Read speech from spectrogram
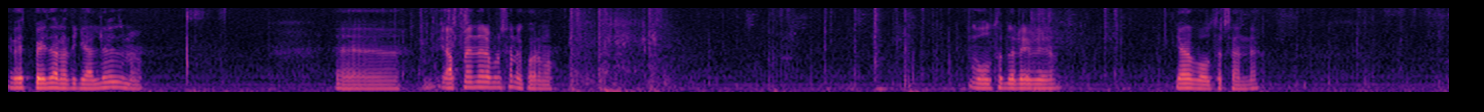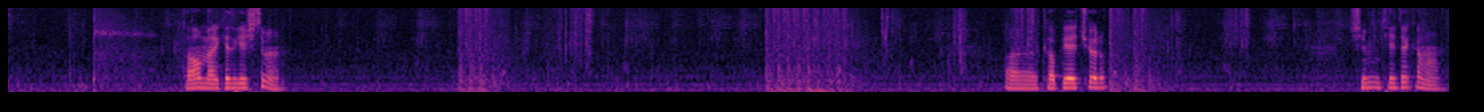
Evet beyler hadi geldiniz mi? Ee, yapmayanlara vursana koruma. Walter'da evlerim. Gel Walter sen de. Tamam merkez geçti mi? Ee, kapıyı açıyorum. Şimdi TTK ama.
